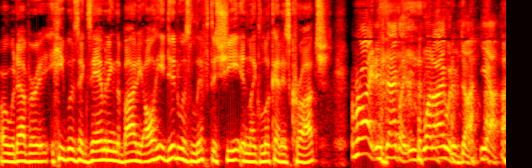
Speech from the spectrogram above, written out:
or whatever, he was examining the body. All he did was lift the sheet and like look at his crotch. Right, exactly. what I would have done. Yeah.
